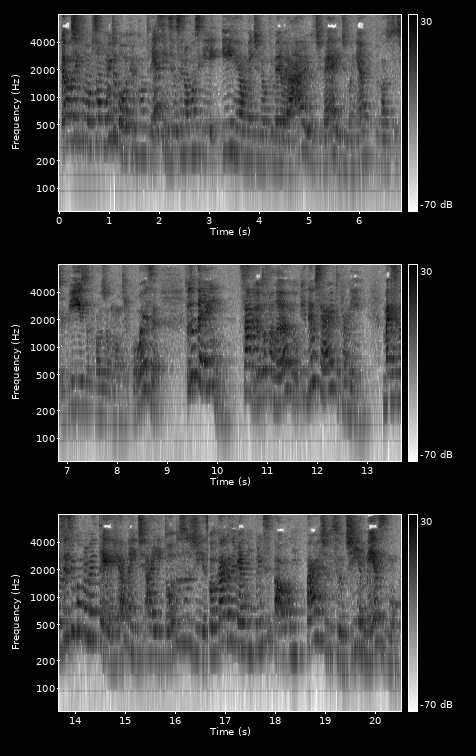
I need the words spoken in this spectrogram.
Então eu achei que foi uma opção muito boa que eu encontrei. E assim, se você não conseguir ir realmente no primeiro horário que tiver, de manhã por causa do seu serviço, por causa de alguma outra coisa, tudo bem, sabe? Eu tô falando o que deu certo pra mim. Mas se você se comprometer realmente a ir todos os dias, colocar a academia como principal, como parte do seu dia mesmo,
